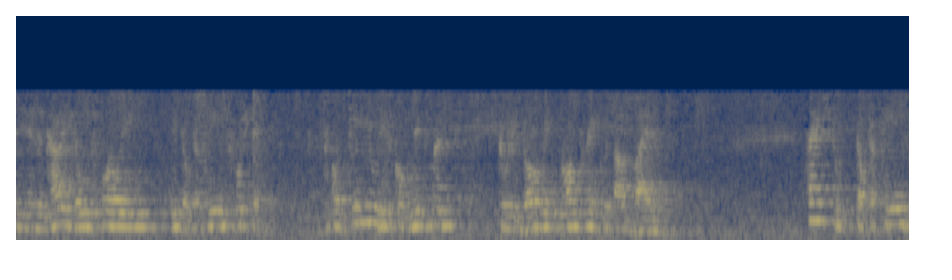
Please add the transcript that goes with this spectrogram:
and it has encouraged those following in Dr. King's footsteps to continue his commitment to resolving conflict without violence. Thanks to Dr. King's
